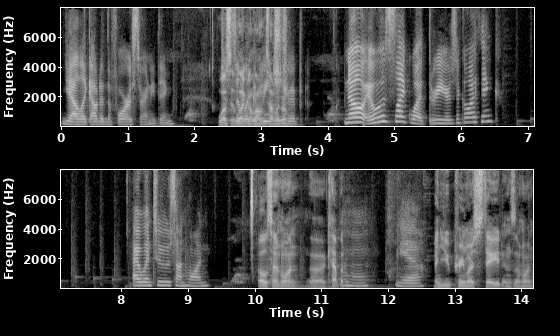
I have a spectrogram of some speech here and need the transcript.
yeah, like out in the forest or anything. Was Just it like, like, a long time ago? Trip. No, it was like what, 3 years ago, I think. I went to San Juan. Oh, San Juan, the capital. Mm-hmm. Yeah. And you pretty much stayed in San Juan?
